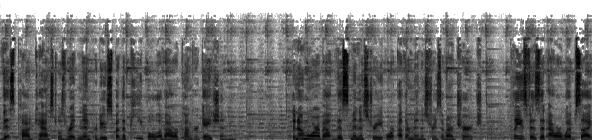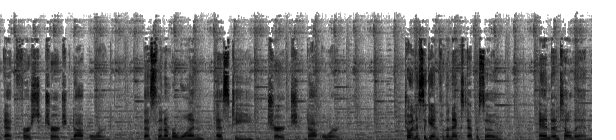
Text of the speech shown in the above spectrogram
This podcast was written and produced by the people of our congregation. To know more about this ministry or other ministries of our church, please visit our website at 1stchurch.org. That's the number one, st, church.org. Join us again for the next episode and until then,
